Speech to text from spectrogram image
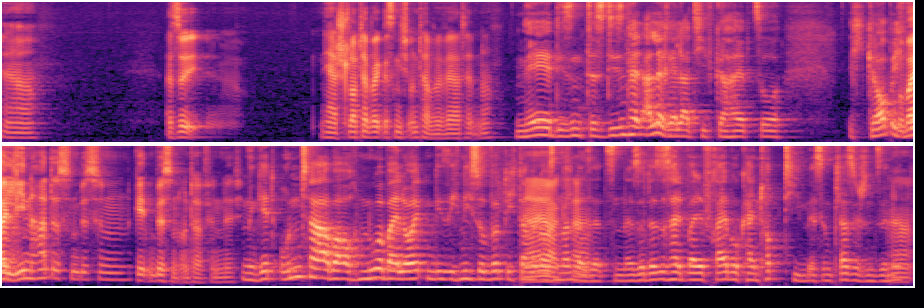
Ja. Also, ja, Schlotterbeck ist nicht unterbewertet, ne? Nee, die sind, das, die sind halt alle relativ gehypt. So. Ich glaube, ich Wobei Lienhardt ist ein bisschen, geht ein bisschen unter, finde ich. geht unter, aber auch nur bei Leuten, die sich nicht so wirklich damit Ja, ja, auseinandersetzen. Also das ist halt, weil Freiburg kein Top-Team ist im klassischen Sinne. Ja.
